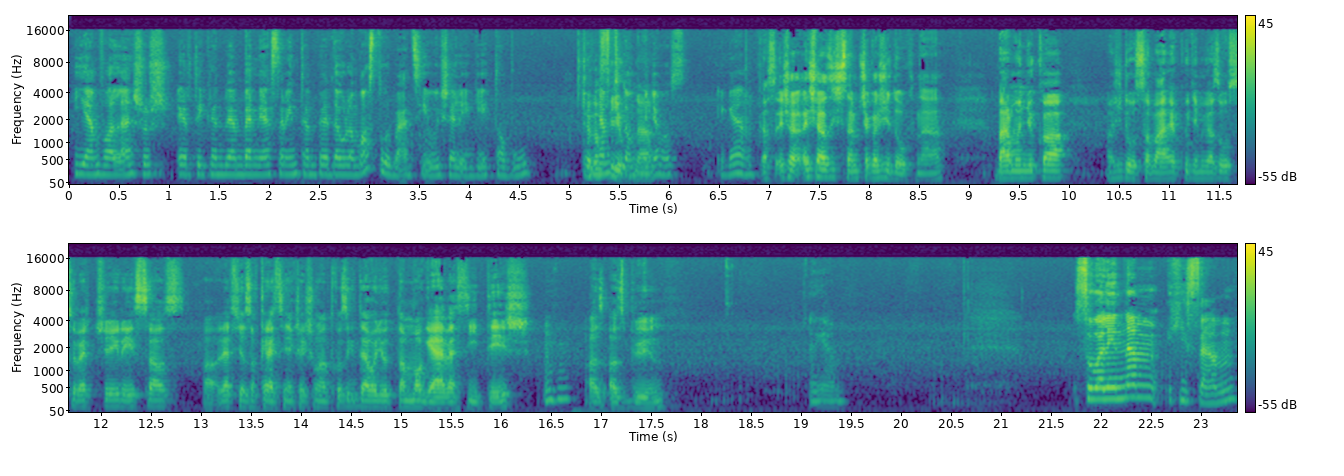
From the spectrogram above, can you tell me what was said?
ilyen vallásos értékrendű embernél szerintem például a maszturbáció is eléggé tabu. Csak Én a nem fiúknál. tudom, hogy ahhoz... Igen? Az, és, és az is nem csak a zsidóknál. Bár mondjuk a, a zsidó szabályok, ugye mi az Ószövetség része, az, a, lehet, hogy az a keresztényekre is vonatkozik, de hogy ott a magelveszítés, Uh-huh. az, az bűn. Igen. Szóval én nem hiszem,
